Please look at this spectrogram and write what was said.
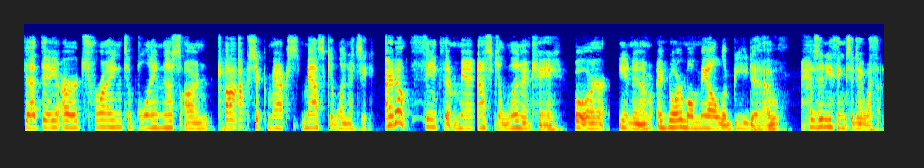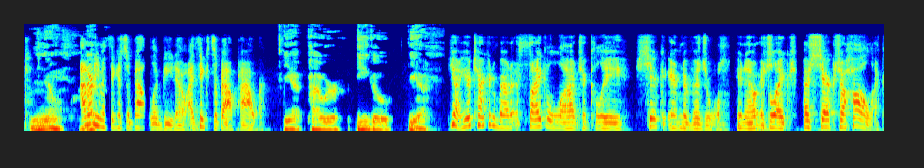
that they are trying to blame this on toxic max- masculinity. I don't think that masculinity or, you know, a normal male libido has anything to do with it. No. I don't I- even think it's about libido. I think it's about power. Yeah. Power, ego. Yeah. Yeah, you're talking about a psychologically sick individual. You know, it's like a sexaholic.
